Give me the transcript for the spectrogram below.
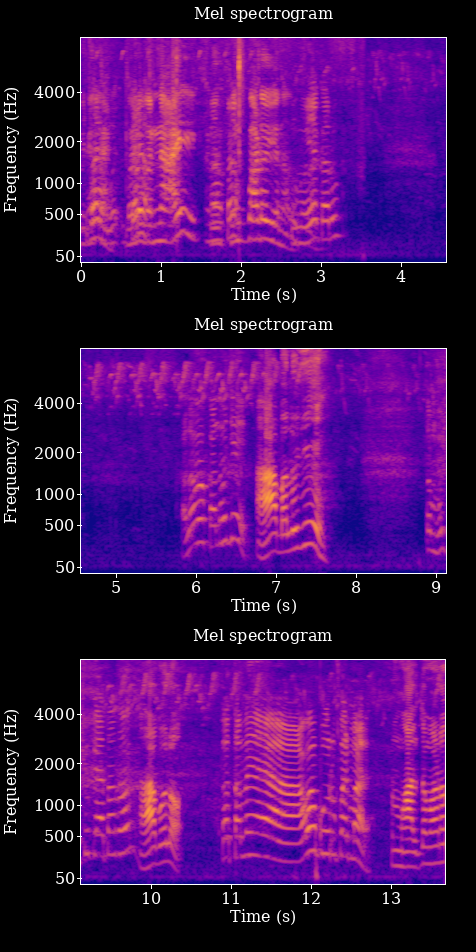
બરાબર. બરોબર. ના આઈ અને ફોન પાડો એના હું એ કરું. હલો કનોજી. હા બલુજી. તો હું શું કહેતો હતો? હા બોલો. તો તમે આવો પૂર ઉપર મારે. માલ તો મારો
